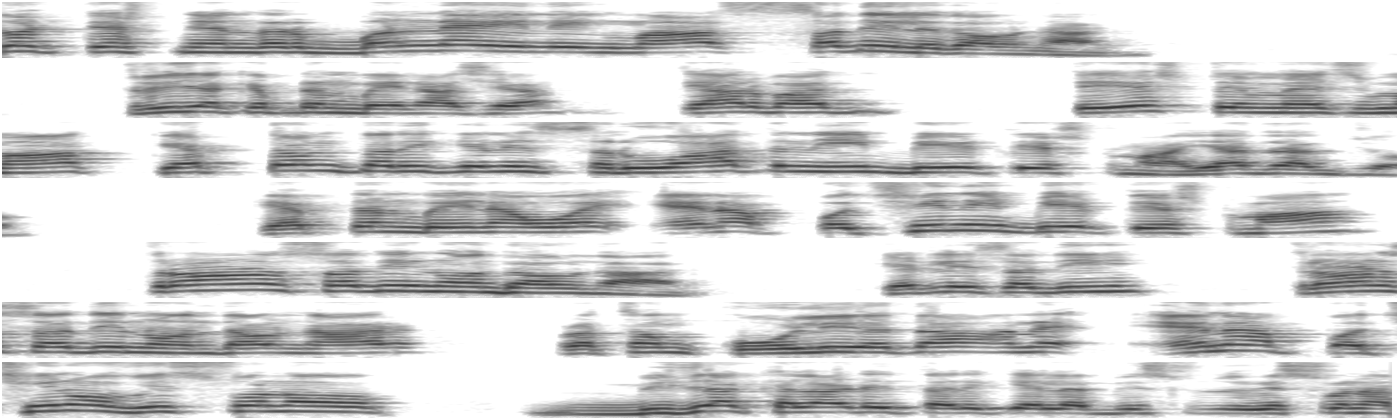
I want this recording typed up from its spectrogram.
જ ટેસ્ટની અંદર બંને ઇનિંગમાં સદી લગાવનાર. ત્રીજા કેપ્ટન બન્યા છે. ત્યારબાદ ટેસ્ટ મેચમાં કેપ્ટન તરીકેની શરૂઆતની બે ટેસ્ટમાં, યાદ રાખજો. કેપ્ટન બન્યા હોય, એના પછીની બે ટેસ્ટમાં ત્રણ સદી નોંધાવનાર. કેટલી સદી? ત્રણ સદી નોંધાવનાર. પ્રથમ કોહલી હતા અને એના પછીનો વિશ્વનો બીજા ખેલાડી તરીકે એટલે વિશ્વના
